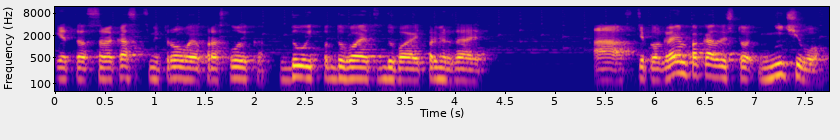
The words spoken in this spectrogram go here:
эта 40-сантиметровая прослойка? Дует, поддувает, задувает, промерзает. А в теплограмме показывает, что ничего.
